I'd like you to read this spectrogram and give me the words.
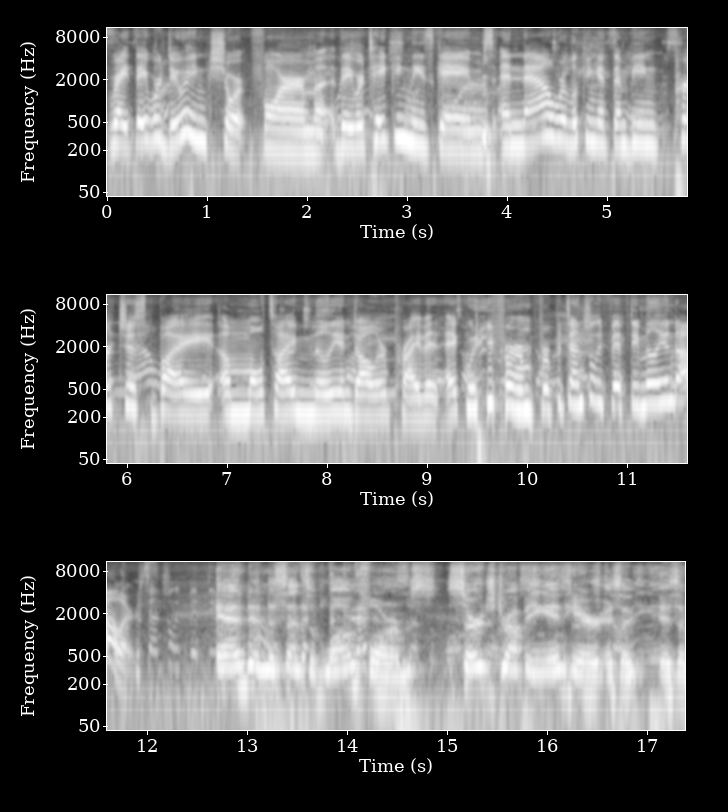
Right, they were doing short form. They were taking these games and now we're looking at them being purchased by a multi-million dollar private equity firm for potentially 50 million dollars. And in the sense of long forms, Serge dropping in here is a is a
